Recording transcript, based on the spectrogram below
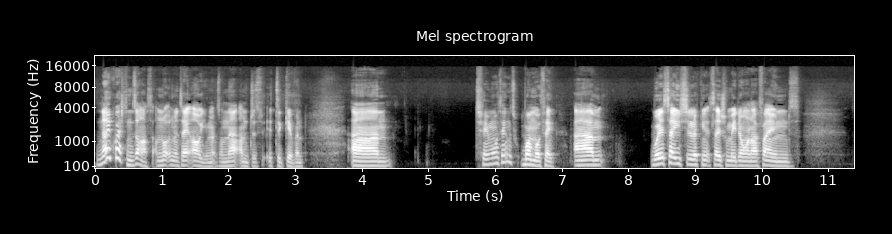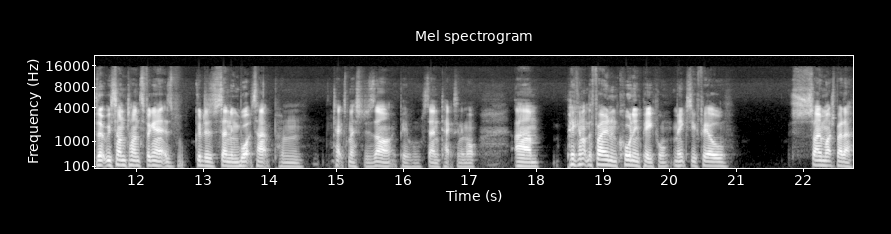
no questions asked. I'm not going to take arguments on that. I'm just it's a given. Um, two more things. One more thing. Um, we're so used to looking at social media on our phones that we sometimes forget, as good as sending WhatsApp and text messages are, people send text anymore. Um, picking up the phone and calling people makes you feel so much better.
